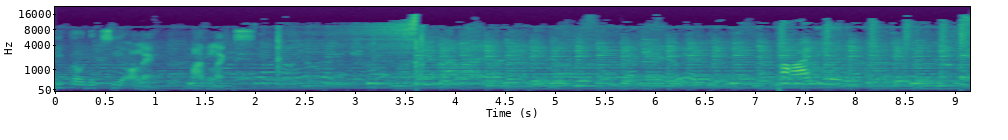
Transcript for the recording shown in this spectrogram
Diproduksi oleh Marlex. Görünüyor.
